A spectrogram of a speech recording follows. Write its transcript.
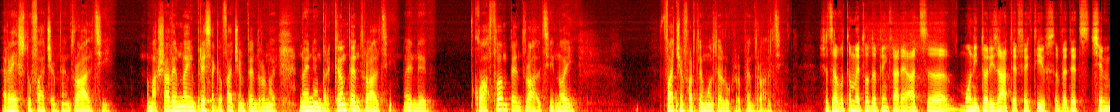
restul facem pentru alții. Numai așa avem noi impresia că facem pentru noi. Noi ne îmbrăcăm pentru alții, noi ne coafăm pentru alții, noi facem foarte multe lucruri pentru alții. Și ați avut o metodă prin care ați uh, monitorizat efectiv să vedeți ce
